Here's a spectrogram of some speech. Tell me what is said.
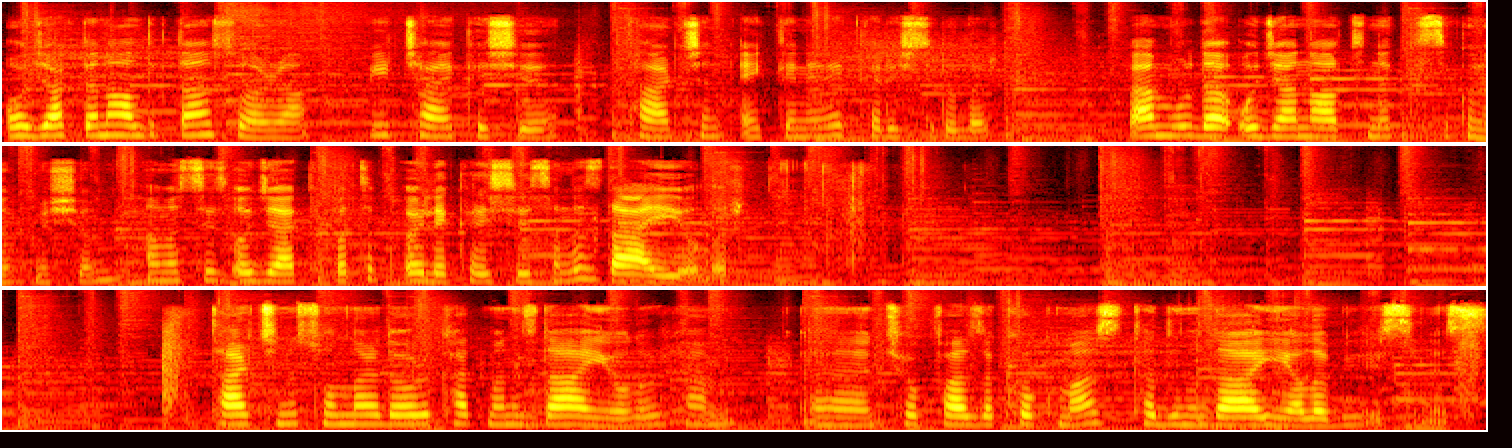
Ocaktan aldıktan sonra bir çay kaşığı tarçın eklenerek karıştırılır. Ben burada ocağın altını kısık unutmuşum ama siz ocağı kapatıp öyle karıştırırsanız daha iyi olur. Tarçını sonlara doğru katmanız daha iyi olur. Hem e, çok fazla kokmaz, tadını daha iyi alabilirsiniz.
